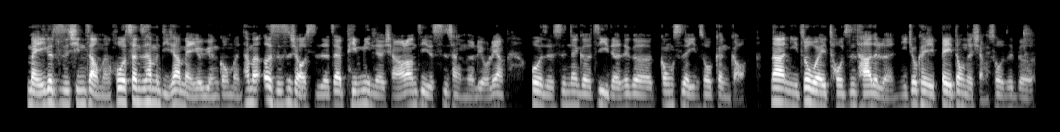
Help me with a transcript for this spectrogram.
每一个执行长们，或甚至他们底下每一个员工们，他们二十四小时的在拼命的想要让自己的市场的流量，或者是那个自己的这个公司的营收更高。那你作为投资他的人，你就可以被动的享受这个。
